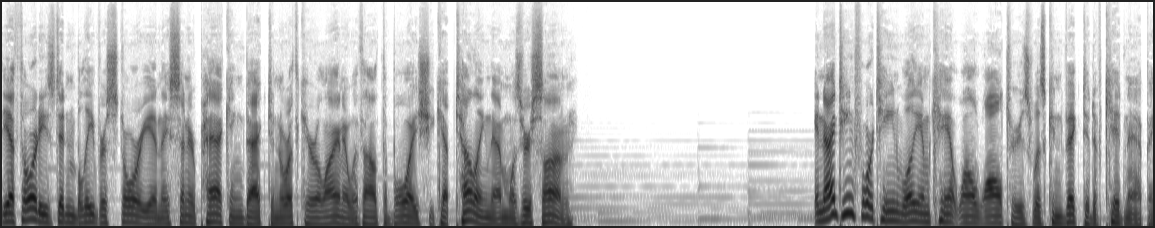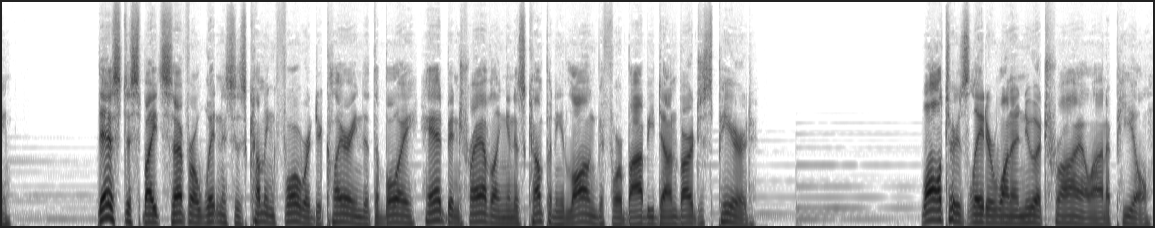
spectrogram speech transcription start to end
The authorities didn't believe her story and they sent her packing back to North Carolina without the boy she kept telling them was her son. In 1914, William Cantwell Walters was convicted of kidnapping. This, despite several witnesses coming forward declaring that the boy had been traveling in his company long before Bobby Dunbar disappeared. Walters later won a new trial on appeal,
